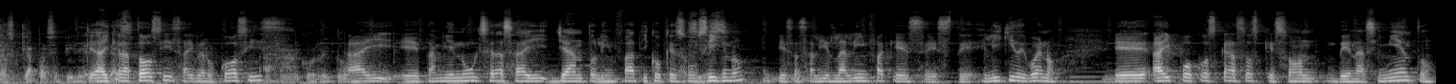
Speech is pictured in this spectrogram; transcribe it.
las capas epidérmicas. Que hay keratosis, hay verrucosis. Ajá, correcto. Hay eh, también úlceras, hay llanto linfático, que es un signo. Empieza a salir la linfa, que es este, el líquido. Y bueno, eh, hay pocos casos que son de nacimiento.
